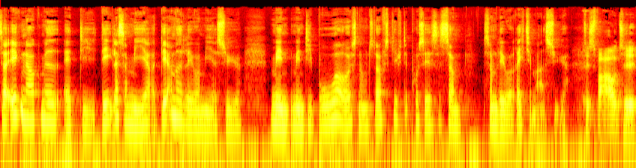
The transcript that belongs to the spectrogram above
Så ikke nok med, at de deler sig mere og dermed laver mere syre, men, men de bruger også nogle stofskifteprocesser, som, som laver rigtig meget syre. Det svarer jo til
